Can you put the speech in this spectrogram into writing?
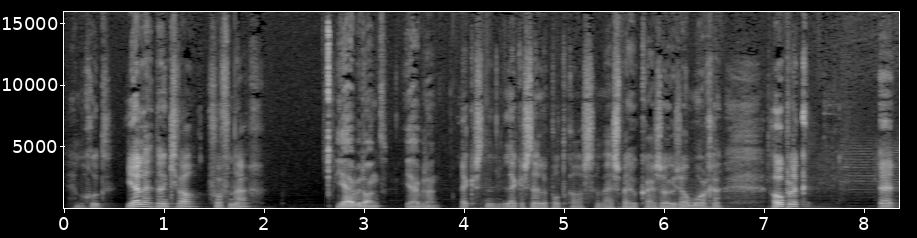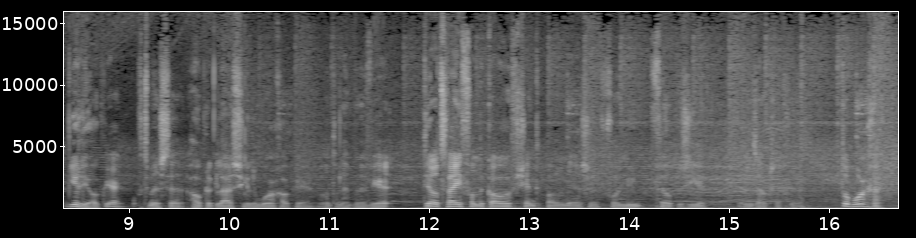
Helemaal goed. Jelle, dankjewel voor vandaag. Jij bedankt. Jij bedankt. Lekker, lekker snelle podcast. En wij spreken elkaar sowieso morgen. Hopelijk eh, jullie ook weer. Of tenminste, hopelijk luisteren jullie morgen ook weer. Want dan hebben we weer deel 2 van de coëfficiënte Polonaise. Voor nu veel plezier. En dan zou ik zeggen, tot morgen.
